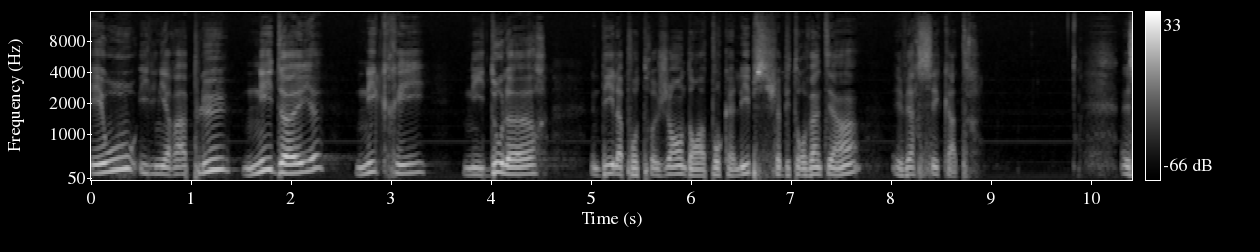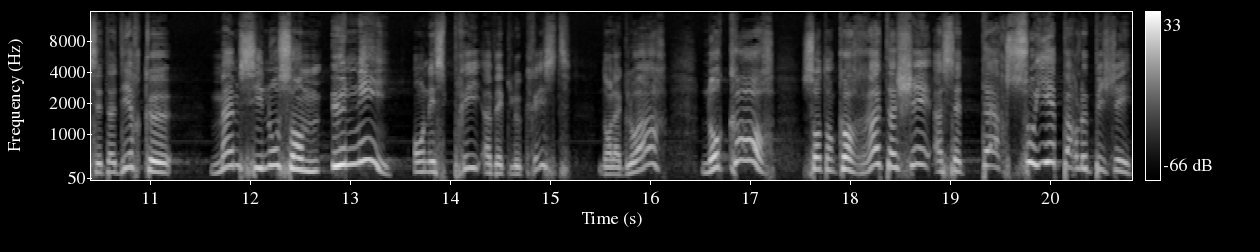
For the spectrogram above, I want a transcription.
et où il n'y aura plus ni deuil, ni cri, ni douleur, dit l'apôtre Jean dans Apocalypse chapitre 21 et verset 4. C'est-à-dire que même si nous sommes unis en esprit avec le Christ dans la gloire, nos corps sont encore rattachés à cette terre souillée par le péché.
